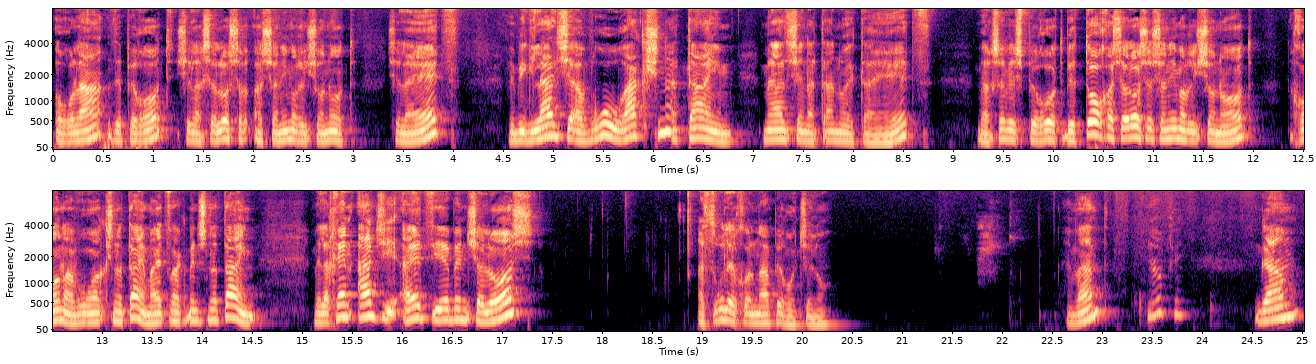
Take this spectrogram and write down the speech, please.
עורלה זה פירות של השלוש השנים הראשונות של העץ, ובגלל שעברו רק שנתיים מאז שנתנו את העץ, ועכשיו יש פירות בתוך השלוש השנים הראשונות, נכון? עברו רק שנתיים, העץ רק בן שנתיים. ולכן עד שהעץ יהיה בן שלוש, אסור לאכול מהפירות שלו. הבנת? יופי. גם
